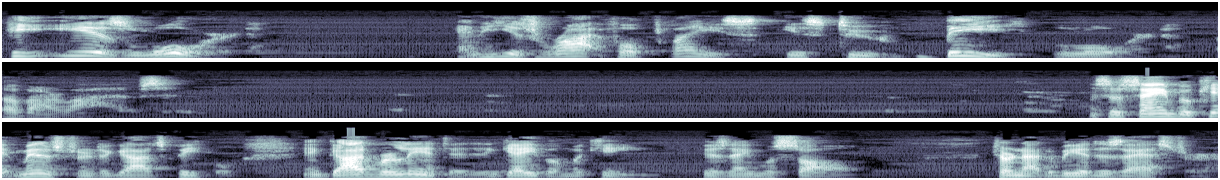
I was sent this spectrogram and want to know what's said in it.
He is Lord. And His rightful place is to be Lord of our lives. And so Samuel kept ministering to God's people. And God relented and gave him a king. His name was Saul. Turned out to be a disaster.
